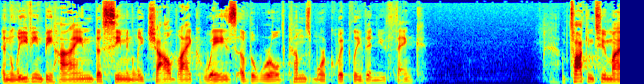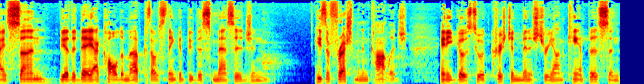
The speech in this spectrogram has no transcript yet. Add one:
and leaving behind the seemingly childlike ways of the world comes more quickly than you think. I'm talking to my son the other day. I called him up because I was thinking through this message, and he's a freshman in college and he goes to a Christian ministry on campus. And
